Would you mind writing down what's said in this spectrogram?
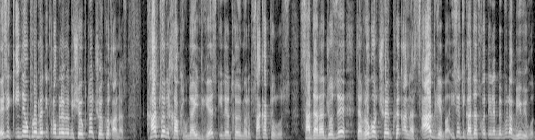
ესე კიდე უფრო მეტი პრობლემები შეექმნათ ჩვენ ქვეყანას. ქართველი ხალხი უნდა იდგეს, კიდე ერთხელ ვიმეორებ, საქართველოს სადარაჯოზე და როგორც ჩვენ ქვეყანას წაადგება, ისეთი გადაწყვეტილებები უნდა მივიღოთ.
